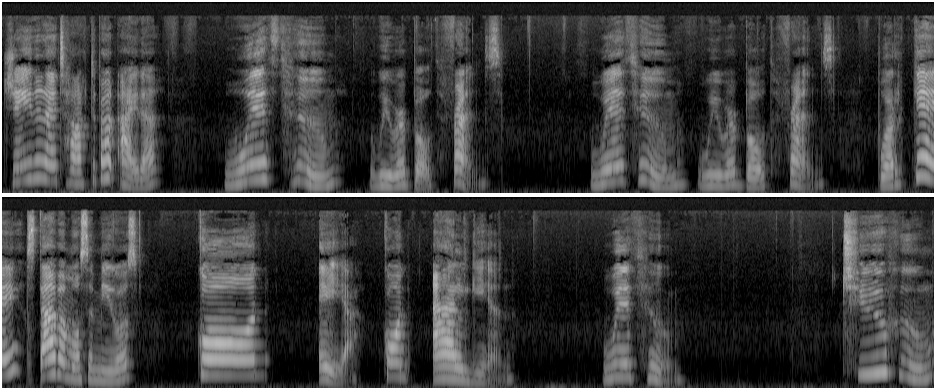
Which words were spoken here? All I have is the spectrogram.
Jane and I talked about Ida, with whom we were both friends. With whom we were both friends. Porque estábamos amigos con ella, con alguien. With whom? To whom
